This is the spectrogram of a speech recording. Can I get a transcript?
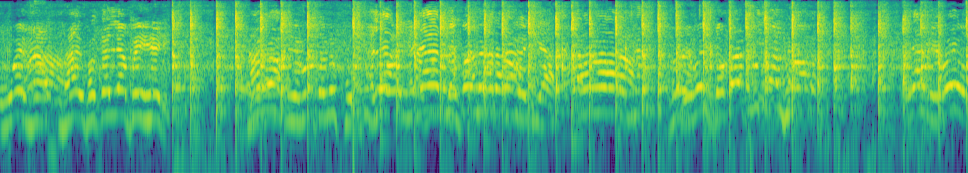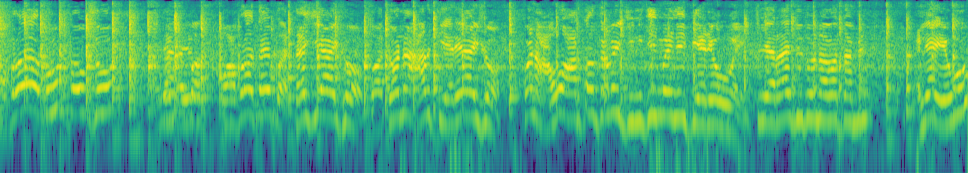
ઓય ના ના વગલ્યા ભાઈ હેડી ના ના વેવાઈ તમે ખોટું અલ્યા, અલ્યા, જબર કરાવશો યાર. વેવાઈ દબા કૂદવા છો. અલ્યા વેવાઈ વાપરો હું કહું છું તમે બ- વાપરો તમે બધા ગયા છો બધાના હાર પહેર્યા છો પણ આવો હાર તો તમે જિંદગીમાં નહીં પહેર્યો હોય પહેરાઈ દીધો ને હવે તમે અલ્યા એવું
